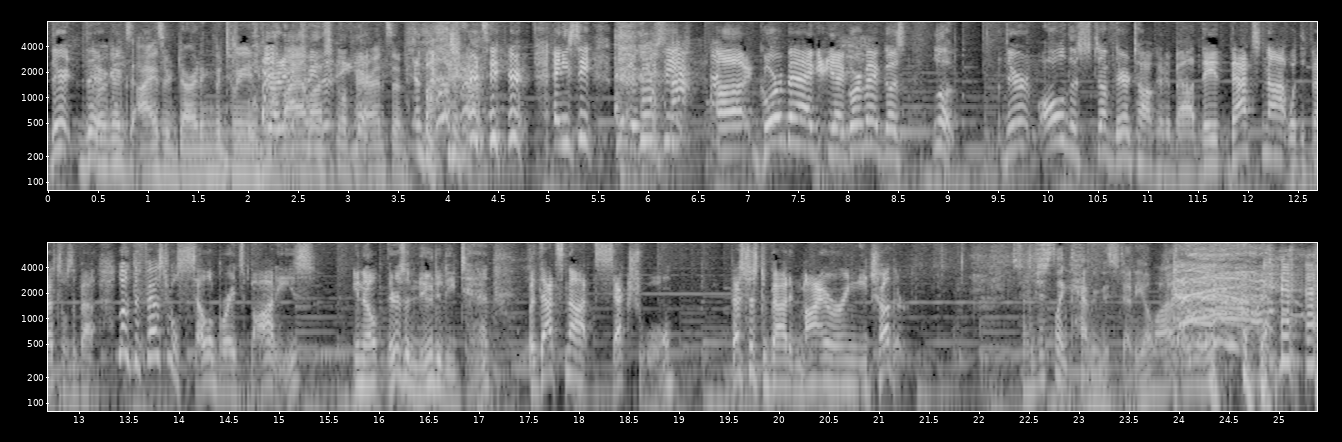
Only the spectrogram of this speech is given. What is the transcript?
They're they're." Gorgug's eyes are darting between his Darting between biological the- yeah. parents and. and you see, you see, uh, Gorbag, yeah, Gorbag goes, look, they're all the stuff they're talking about. They that's not what the festival's about. Look, the festival celebrates bodies. You know, there's a nudity tent, but that's not sexual. That's just about admiring each other. So I'm just like having to study a lot lately.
